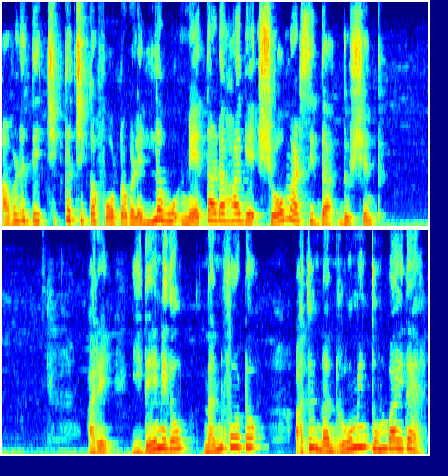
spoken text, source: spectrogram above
ಅವಳದ್ದೇ ಚಿಕ್ಕ ಚಿಕ್ಕ ಫೋಟೋಗಳೆಲ್ಲವೂ ನೇತಾಡೋ ಹಾಗೆ ಶೋ ಮಾಡಿಸಿದ್ದ ದುಷ್ಯಂತ್. ಅರೆ, ಇದೇನಿದು? ನನ್ನ ಫೋಟೋ? ಅದು ನನ್ನ ರೂಮಿನ ತುಂಬ ಇದೆ.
